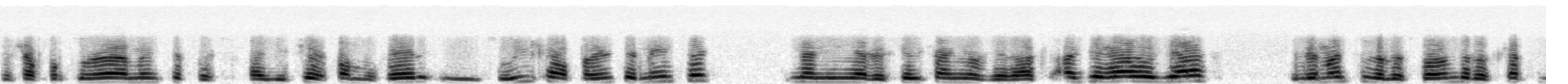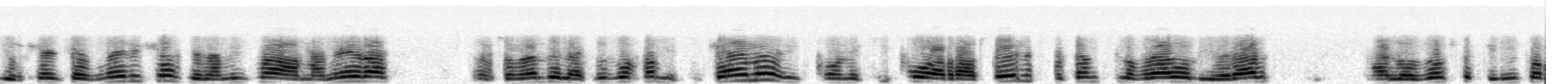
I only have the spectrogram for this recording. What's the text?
desafortunadamente pues falleció esta mujer y su hija aparentemente, una niña de seis años de edad. Han llegado ya elementos del Escuadrón de Rescate y Urgencias Médicas, de la misma manera, personal de la Cruz Roja Mexicana y con equipo Arrapel, pues han logrado liberar a los dos pequeñitos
